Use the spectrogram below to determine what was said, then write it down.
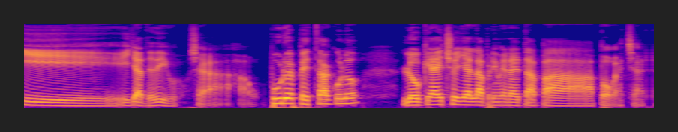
y, y ya te digo, o sea, puro espectáculo lo que ha hecho ya en la primera etapa Pogachar.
